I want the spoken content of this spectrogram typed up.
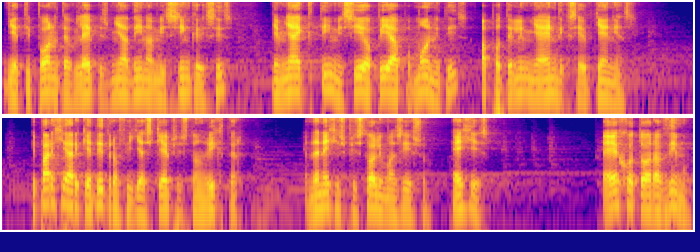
Διατυπώνεται, βλέπεις, μια δύναμη σύγκρισης και μια εκτίμηση η οποία από μόνη της αποτελεί μια ένδειξη ευγένειας. Υπάρχει αρκετή τροφή για σκέψεις στον Ρίχτερ. Δεν έχεις πιστόλι μαζί σου. Έχεις; Έχω το ραβδί μου.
